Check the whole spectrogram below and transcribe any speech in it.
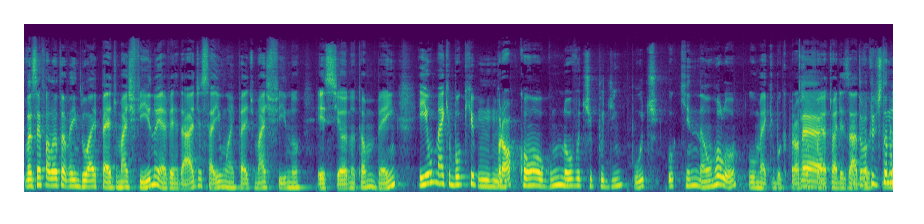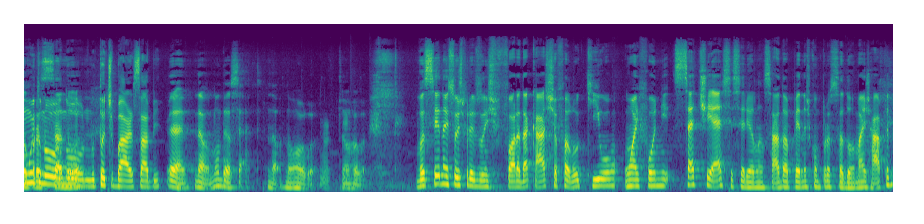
você falou também do iPad mais fino, e é verdade, saiu um iPad mais fino esse ano também. E um MacBook Uhum. Pro com algum novo tipo de input, o que não rolou. O MacBook Pro só É, foi atualizado. Eu tava acreditando no muito no, no, no touch bar, sabe? É, não, não deu certo. Não, não rolou. Não rolou. Você, nas suas previsões fora da caixa, falou que o- um iPhone 7S seria lançado apenas com processador mais rápido.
